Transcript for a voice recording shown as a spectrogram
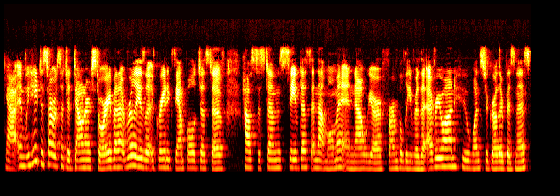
Yeah, and we hate to start with such a downer story, but that really is a great example just of how systems saved us in that moment. And now we are a firm believer that everyone who wants to grow their business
